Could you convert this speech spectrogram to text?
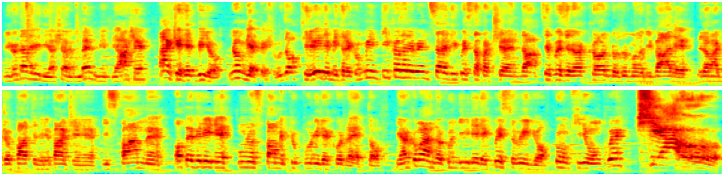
ricordatevi di lasciare un bel mi piace, anche se il video non vi è piaciuto, scrivetemi tra i commenti cosa ne pensate di questa faccenda, se voi siete d'accordo sul modo di fare della maggior parte delle pagine di spam o preferite uno spam più pulito e corretto. Mi raccomando condividete questo video con chiunque, ciao!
